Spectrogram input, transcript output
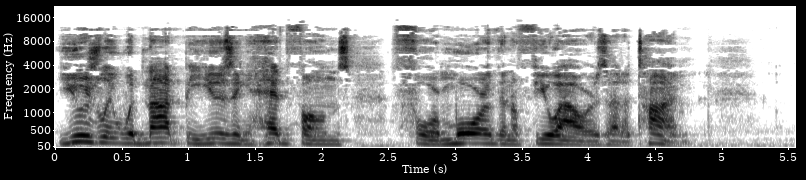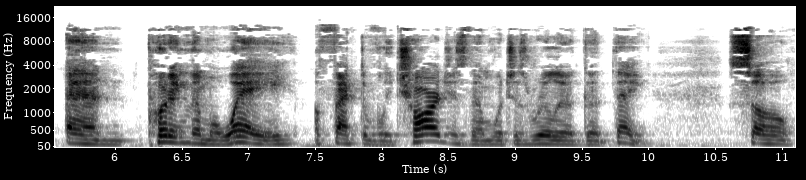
usually would not be using headphones for more than a few hours at a time. And putting them away effectively charges them, which is really a good thing. So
